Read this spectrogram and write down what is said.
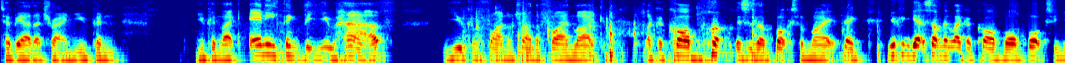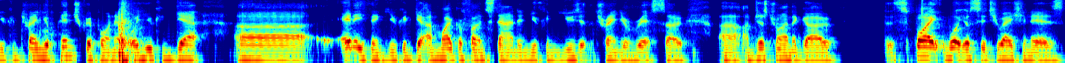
to be able to train you can you can like anything that you have you can find. I'm trying to find like like a cardboard this is a box for my thing. You can get something like a cardboard box and you can train your pinch grip on it or you can get uh anything. You could get a microphone stand and you can use it to train your wrist. So uh, i'm just trying to go despite what your situation is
